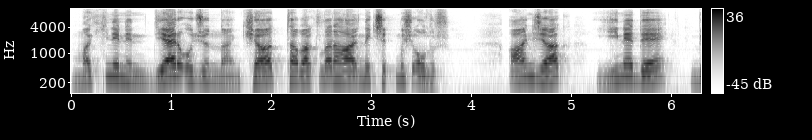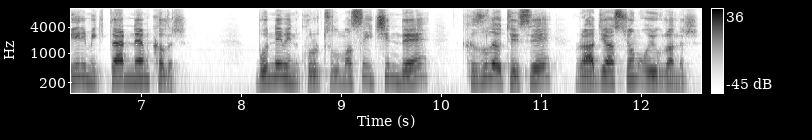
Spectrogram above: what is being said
makinenin diğer ucundan kağıt tabaklar haline çıkmış olur. Ancak yine de bir miktar nem kalır. Bu nemin kurutulması için de kızıl ötesi radyasyon uygulanır.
